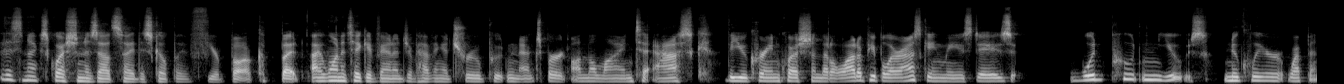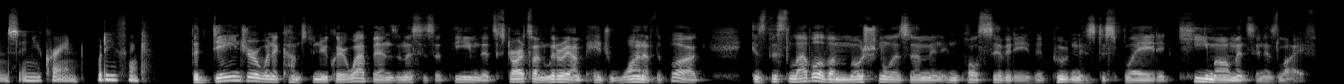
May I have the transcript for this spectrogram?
This next question is outside the scope of your book, but I want to take advantage of having a true Putin expert on the line to ask the Ukraine question that a lot of people are asking these days. Would Putin use nuclear weapons in Ukraine? What do you think? The danger when it comes to nuclear weapons, and this is a theme that starts on literally on page one of the book, is this level of emotionalism and impulsivity that Putin has displayed at key moments in his life.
